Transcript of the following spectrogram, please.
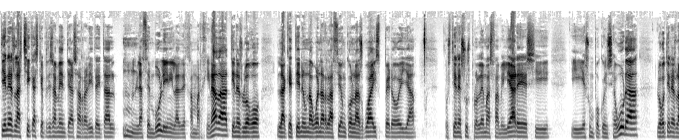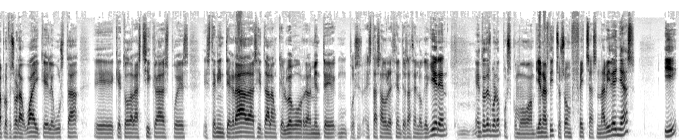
Tienes las chicas que precisamente a esa rarita y tal le hacen bullying y la dejan marginada. Tienes luego la que tiene una buena relación con las guays, pero ella pues tiene sus problemas familiares y, es un poco insegura. Luego tienes la profesora guay que le gusta eh, que todas las chicas pues estén integradas y tal, aunque luego realmente pues estas adolescentes hacen lo que quieren. Entonces, bueno, pues como bien has dicho, son fechas navideñas y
